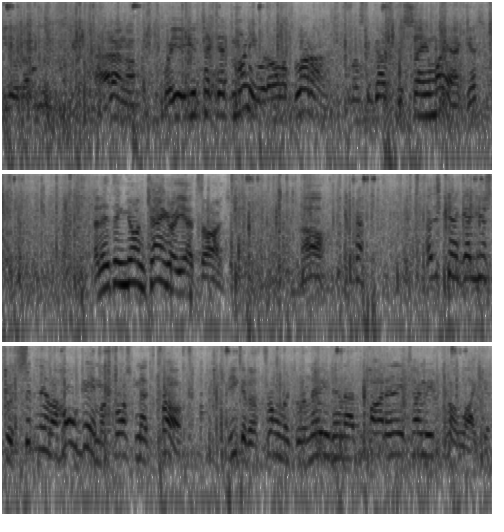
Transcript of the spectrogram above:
POWs? I don't know. Well, you, you take that money with all the blood on it. Must have got it the same way, I guess. Anything new on Kanger yet, Sarge? No. I just can't get used to it. Sitting there the whole game across from that Kraut. He could have thrown a grenade in that pot anytime he felt like it.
